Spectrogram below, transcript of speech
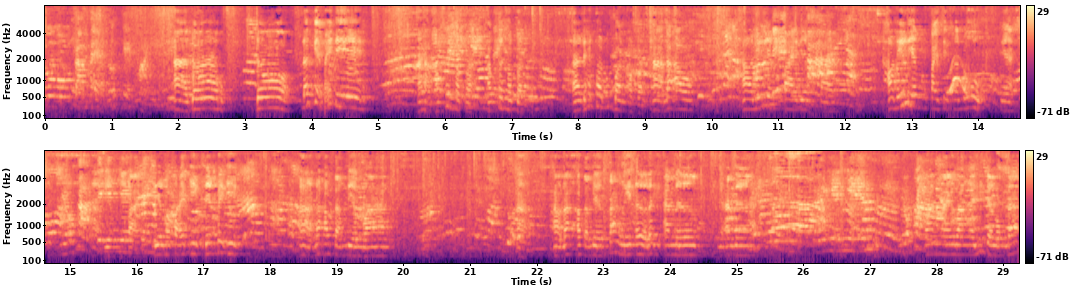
ดูตามแบบแล้วเก็บใหม่อ่าดูดูแล้วเก็บให้ดีอ่าเอาขึ้นมาก่อนเอาขึ้นมาก่อนอ่าเดี๋ยวให้พ่อลูกบอลออกก่อนอ่าแล้วเอาเอานี้วเรียงไปเรียงไปเอานี้วเรียงลงไปสิคะลูกเนี่ยเดี๋ยวค่ะอะใจเรีเย็ยงนไปๆเรียงลงไปอีกเรียงไปอีกอ่าแล้วเอาสามเหลี่ยมวางอ่าเอาแล้วเอาสามเหลี่ยมตั้งนี้เออแล้วอีกอันหนึงอีกอันหนึงใจเย็นๆเดี๋ยวค่ะวางไงวางไงที่จะลงได้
